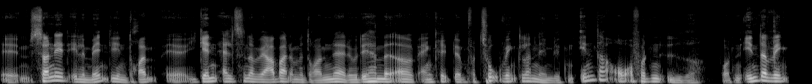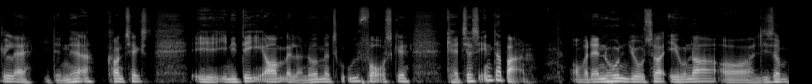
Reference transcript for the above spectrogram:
Øh, sådan et element i en drøm, øh, igen altid, når vi arbejder med drømmene, er det jo det her med at angribe dem fra to vinkler, nemlig den indre over for den ydre. Hvor den indre vinkel er, i den her kontekst, øh, en idé om, eller noget, man skulle udforske, Katjas indre barn og hvordan hun jo så evner at ligesom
